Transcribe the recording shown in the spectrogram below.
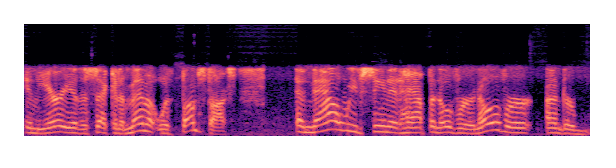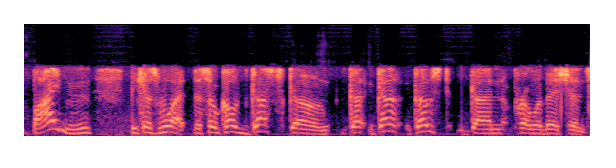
in the area of the Second Amendment with bump stocks. And now we've seen it happen over and over under Biden because what the so-called ghost gun, ghost gun prohibitions,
